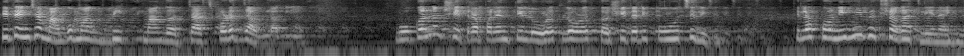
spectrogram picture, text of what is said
ती त्यांच्या मागोमाग भीक मागत चाचपडत जाऊ लागली. गोकर्ण क्षेत्रापर्यंत ती लोळत लोळत कशी तरी पोहोचली. तिला कोणीही भिक्षा घातली नाही.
